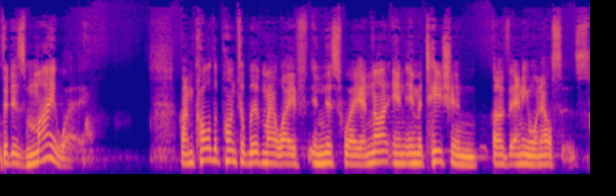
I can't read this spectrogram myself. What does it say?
that is my way I'm called upon to live my life in this way and not in imitation of anyone else's.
